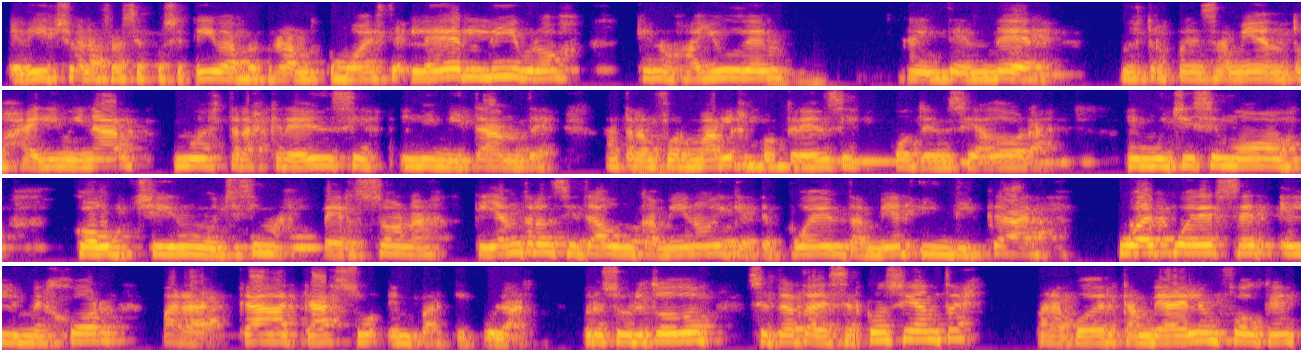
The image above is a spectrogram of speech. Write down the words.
he dicho, las frases positivas, programas como este, leer libros que nos ayuden a entender nuestros pensamientos, a eliminar nuestras creencias limitantes, a transformarlas por creencias potenciadoras. Hay muchísimos coaching, muchísimas personas que ya han transitado un camino y que te pueden también indicar cuál puede ser el mejor para cada caso en particular. Pero sobre todo se trata de ser conscientes para poder cambiar el enfoque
